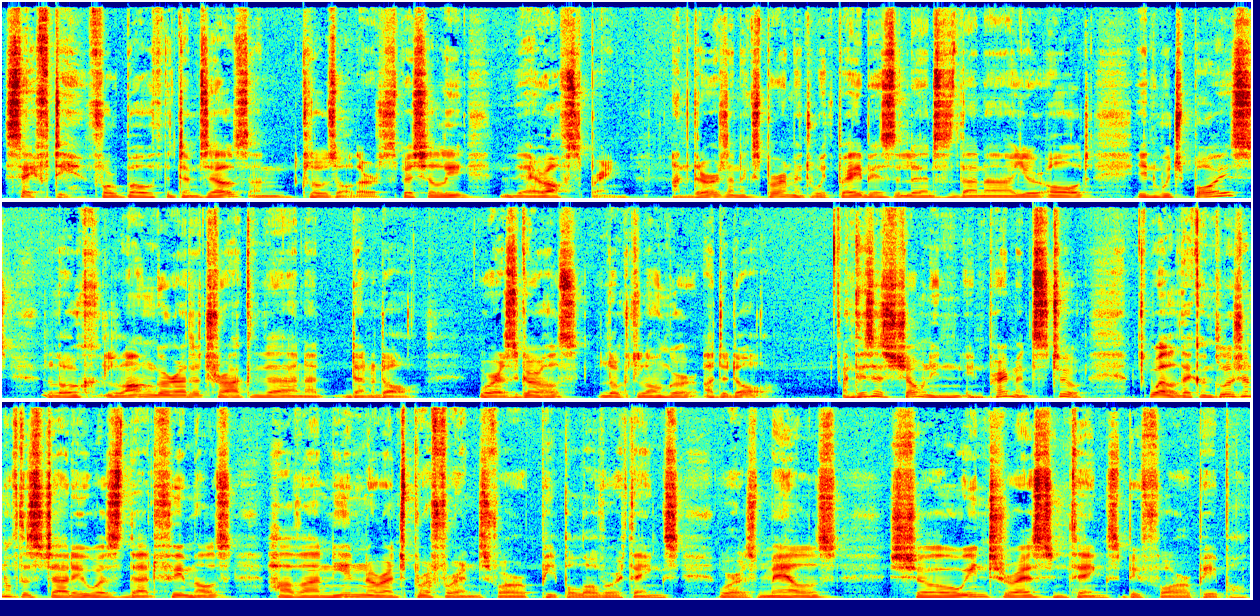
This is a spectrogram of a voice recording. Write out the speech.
safety for both themselves and close others, especially their offspring. And there's an experiment with babies less than a year old in which boys look longer at a truck than a, than a doll, whereas girls looked longer at a doll. And this is shown in, in primates too. Well, the conclusion of the study was that females have an inherent preference for people over things, whereas males show interest in things before people.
